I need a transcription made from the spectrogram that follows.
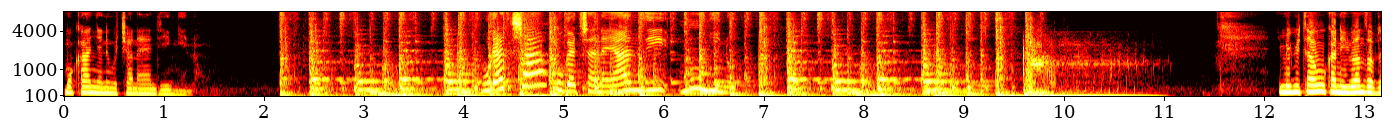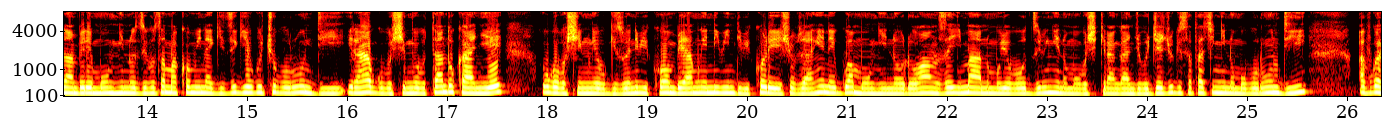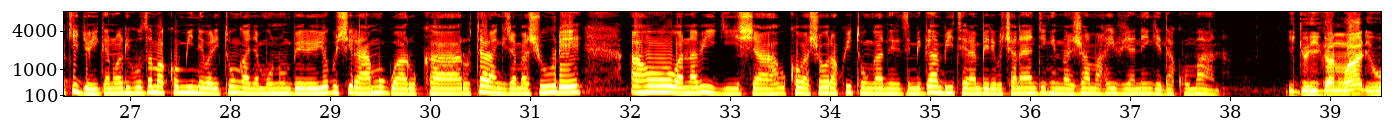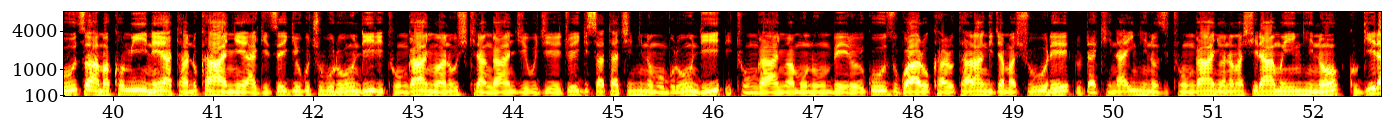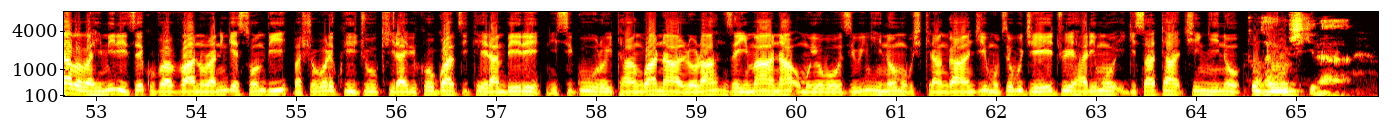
mu kanya ni bucana yandi nkino buraca mugacana ayandi mu nkino imigwi itahukana ibibanza vya mbere mu nkino zihuza amakomine agize igihugu cy'u Burundi irahabwa ubushimwe butandukanye ubwo bushimwe bugizwe n'ibikombe hamwe n'ibindi bikoresho vya nkenerwa mu nkino Rohanze Imana umuyobozi w'inkino mu bushikiranganje bujeje gisata cy'inkino mu Burundi avuga ko iryo higanwa rihuza amakomine baritunganya mu ntumbero yo gushira hamwe ugwaruka rutarangije amashure aho banabigisha uko bashobora kwitunganiriza imigambi y'iterambere bucana yandi nkino Jean Marie Iryo higanwa rihuza amakomine atandukanye agize igihugu cy'u Burundi ritunganywa n'ubushikiranganje bujejwe igisata c'inkino mu Burundi ritunganywa mu ntumbero yo kuzugwaruka rutarangije amashure rudakina inkino zitunganywa n’amashiramu y'inkino kugira babahimirize kuvavanura n'ingeso mbi bashobore kwijukira ibikorwa by’iterambere ni siguro itangwa na Laurent Nzeyimana umuyobozi w'inkino mu bushikiranganje mu byo bujejwe harimo igisata c'inkino tunza y'ubushikira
